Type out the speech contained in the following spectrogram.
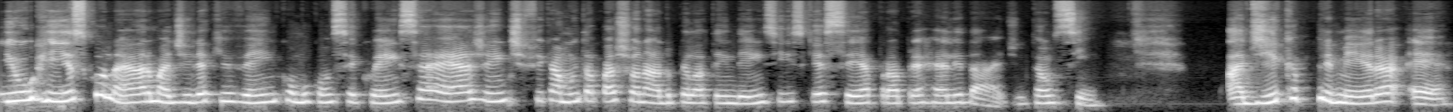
E o risco, né, a armadilha que vem como consequência é a gente ficar muito apaixonado pela tendência e esquecer a própria realidade. Então, sim, a dica primeira é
